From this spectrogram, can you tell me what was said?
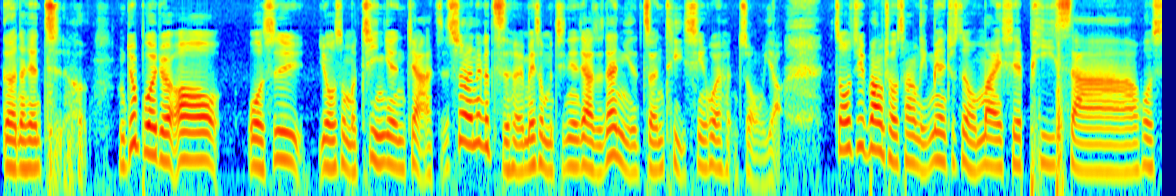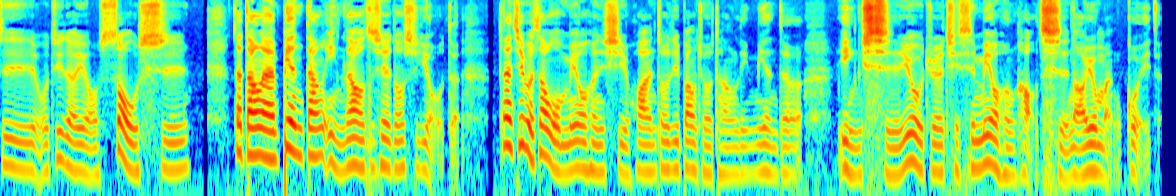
跟那些纸盒，你就不会觉得哦。我是有什么纪念价值？虽然那个纸盒也没什么纪念价值，但你的整体性会很重要。洲际棒球场里面就是有卖一些披萨，或是我记得有寿司。那当然，便当、饮料这些都是有的。但基本上我没有很喜欢洲际棒球场里面的饮食，因为我觉得其实没有很好吃，然后又蛮贵的。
